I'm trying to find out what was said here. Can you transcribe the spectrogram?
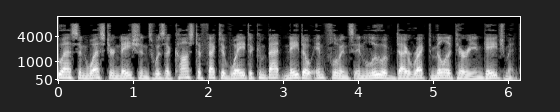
US and Western nations was a cost-effective way to combat NATO influence in lieu of direct military engagement.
